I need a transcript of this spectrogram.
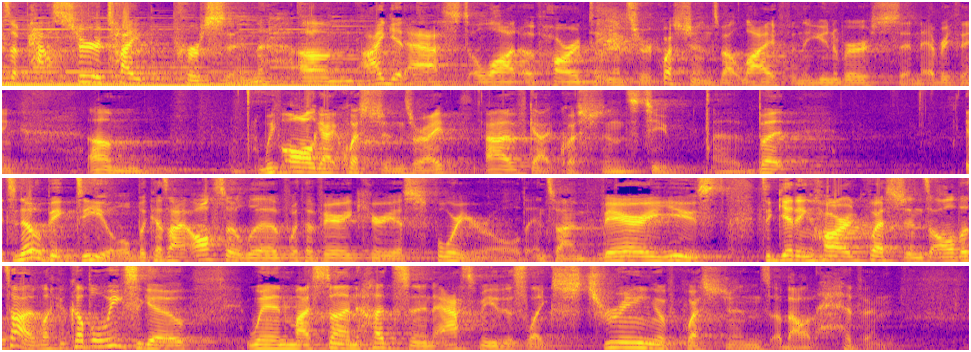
as a pastor type person, um, I get asked a lot of hard to answer questions about life and the universe and everything. Um, we've all got questions, right? I've got questions too. Uh, but it's no big deal because I also live with a very curious four year old. And so I'm very used to getting hard questions all the time. Like a couple weeks ago, when my son Hudson asked me this like string of questions about heaven.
